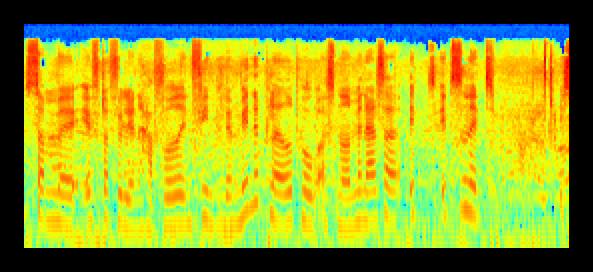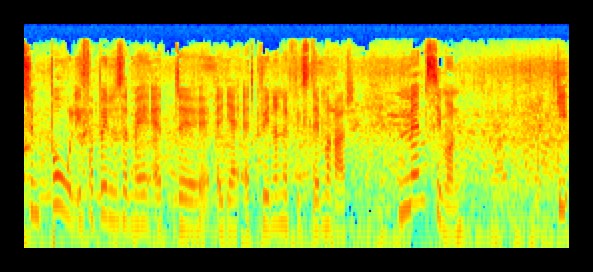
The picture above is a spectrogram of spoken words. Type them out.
som øh, efterfølgende har fået en fin lille mindeplade på og sådan noget, men altså et, et sådan et, et symbol i forbindelse med, at, øh, at, ja, at kvinderne fik stemmeret. Men Simon, i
